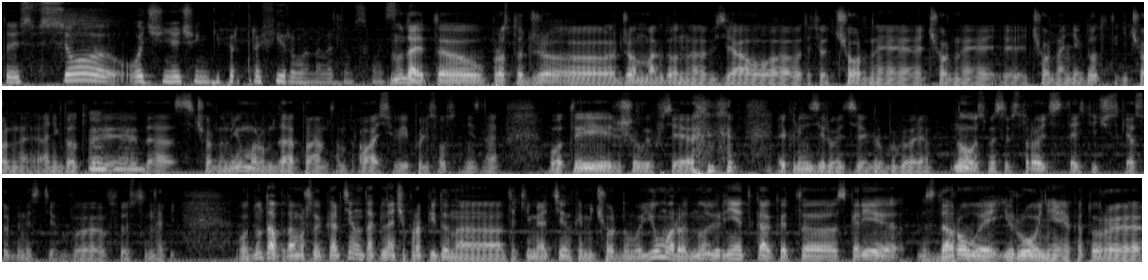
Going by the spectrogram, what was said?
То есть все очень-очень гипертрофировано в этом смысле. Ну да, это просто Джо, э, Джон Макдон взял вот эти вот черные, черные, черные анекдоты, такие черные анекдоты, uh-huh. да, с черным юмором, да, прям там про Васю и пылесос, не знаю. Вот, и решил их все экранизировать, грубо говоря. Ну, в смысле, встроить стилистические особенности в, в свой сценарий. Вот, ну да, потому что картина так или иначе пропитана такими оттенками черного юмора. Ну, вернее, это как? Это скорее здоровая ирония, которая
